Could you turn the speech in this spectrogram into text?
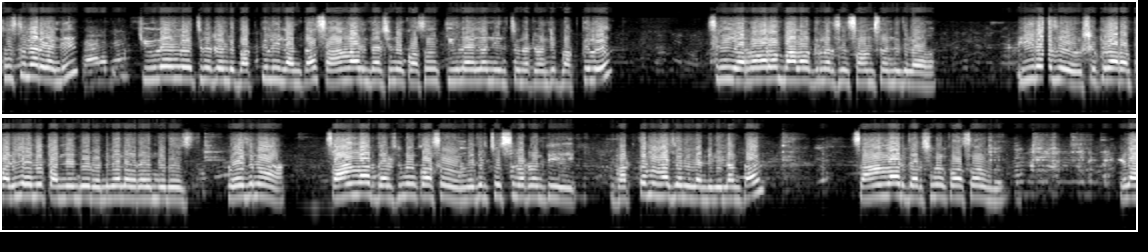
చూస్తున్నారు కండి. క్యూ లైన్లో వచ్చినటువంటి భక్తులు వీళ్ళంతా. స్వామివారి దర్శనం కోసం క్యూ లైన్లో నిల్చున్నటువంటి భక్తులు. శ్రీ ఎర్రవరం బాలవగ్ర నరసింహ స్వామి సన్నిధిలో ఈ రోజు శుక్రవారం పదిహేను పన్నెండు రెండు వేల ఇరవై మూడు రోజున స్వామివారి దర్శనం కోసం ఎదురు చూస్తున్నటువంటి భక్త మహాజనులు అండి వీళ్ళంతా. స్వామివారి దర్శనం కోసం ఇలా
